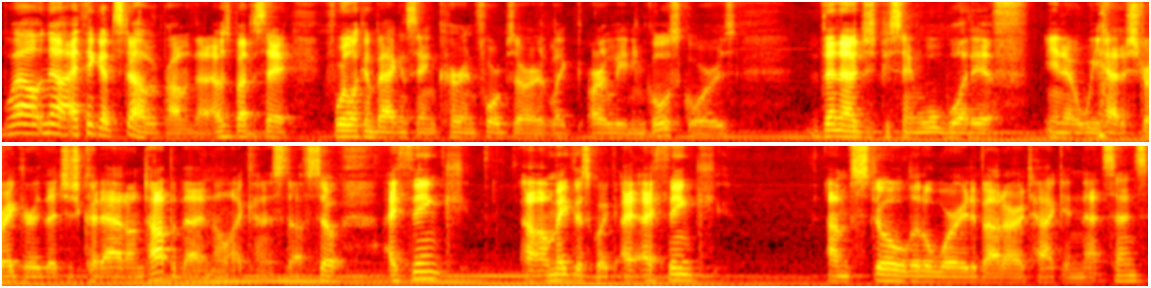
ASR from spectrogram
well, no, I think I'd still have a problem with that. I was about to say, if we're looking back and saying Kerr and Forbes are like our leading goal scorers, then I'd just be saying, well, what if you know we had a striker that just could add on top of that and all that kind of stuff. So I think I'll make this quick. I, I think I'm still a little worried about our attack in that sense.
